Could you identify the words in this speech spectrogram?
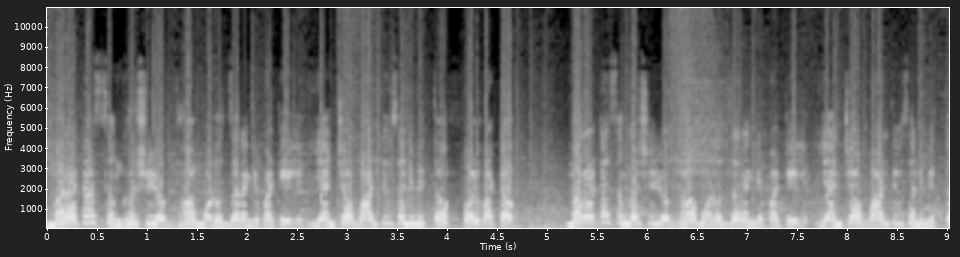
मराठा संघर्ष योद्धा मनोज जरांगे पाटील यांच्या वाढदिवसानिमित्त फळ वाटप मराठा संघर्ष योद्धा मनोज जरांगे पाटील यांच्या वाढदिवसानिमित्त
